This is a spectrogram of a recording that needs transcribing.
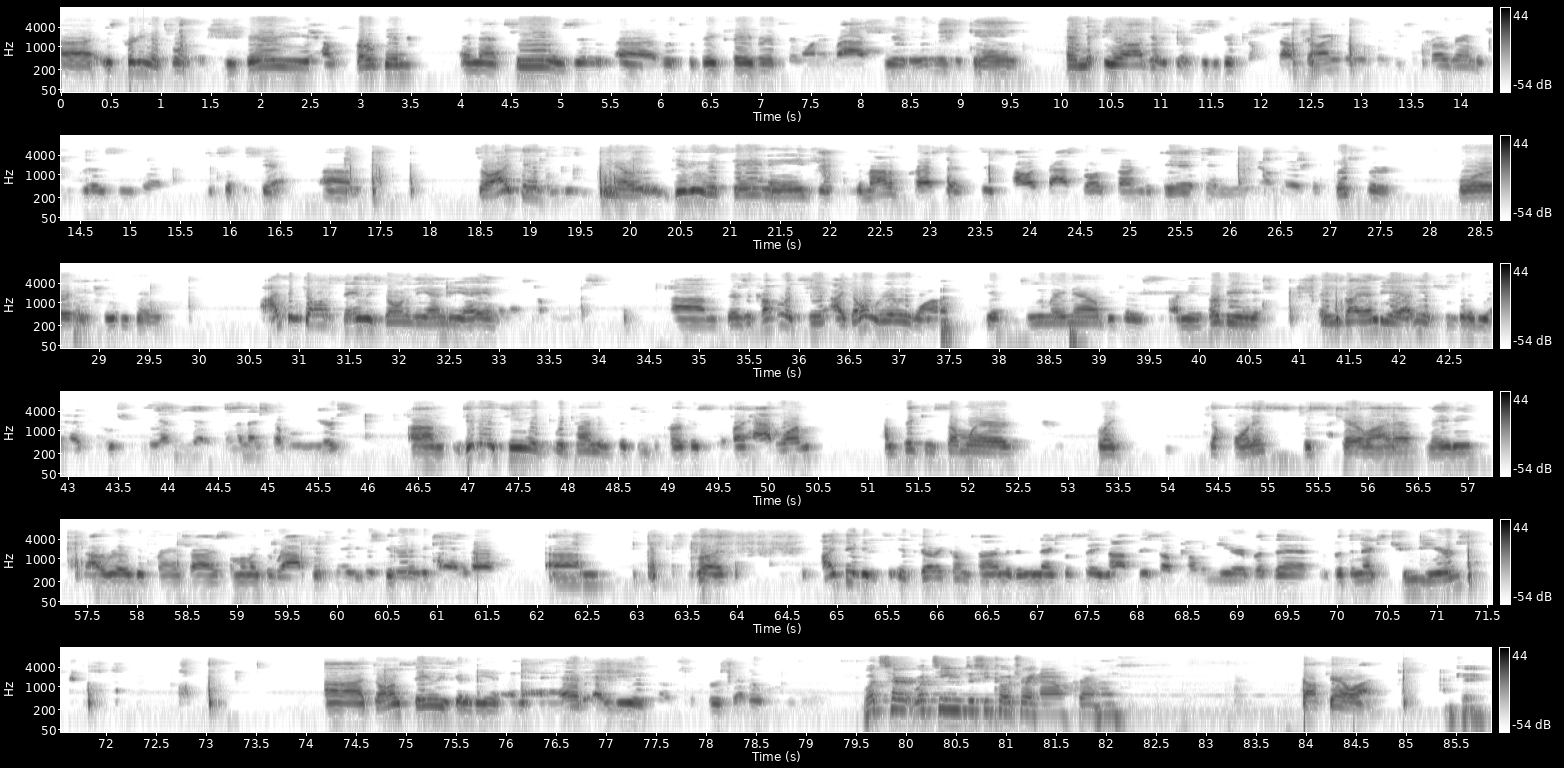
uh, is pretty notorious. She's very outspoken, and that team is uh, was the big favorites. They won it last year. They didn't lose a game, and you know I'll give it to her. She's a good coach. South Carolina's always been a decent program, but she really seems to, to tip the scale. Um, so I think you know, giving this day and age, the amount of press that this college basketball is starting to get, and you know the, the push for more inclusion. I think Dawn Staley's going to the NBA in the next couple of years. Um, there's a couple of teams. I don't really want to give a team right now because I mean her being and by NBA I mean she's going to be a head coach in the NBA in the next couple of years. Um, given a team would, would kind of defeat the purpose. If I had one, I'm thinking somewhere like the Hornets, just Carolina, maybe. Not a really good franchise. Someone like the Raptors, maybe just get her into Canada. Um, but I think it's it's gonna come time within the next, let's say, not this upcoming year, but the but the next two years. Uh, Dawn Staley's going to be an head NBA coach, the first ever. What's her? What team does she coach right now? Currently. South Carolina. Okay.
